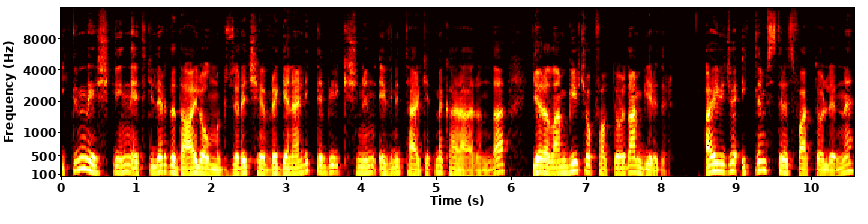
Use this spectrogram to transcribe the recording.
İklim değişikliğinin etkileri de dahil olmak üzere çevre genellikle bir kişinin evini terk etme kararında yer alan birçok faktörden biridir. Ayrıca iklim stres faktörlerine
